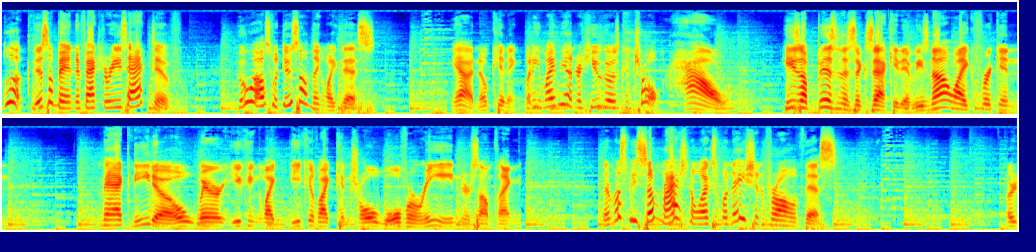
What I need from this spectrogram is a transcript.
Look, this abandoned factory is active. Who else would do something like this? Yeah, no kidding. But he might be under Hugo's control. How? He's a business executive. He's not like freaking Magneto, where you can like you can like control Wolverine or something. There must be some rational explanation for all of this. Or uh,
